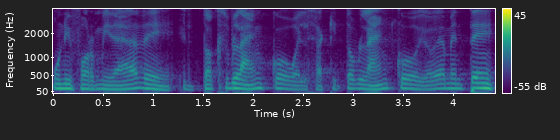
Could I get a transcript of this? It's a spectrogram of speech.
uniformidad de el tox blanco o el saquito blanco, y obviamente,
